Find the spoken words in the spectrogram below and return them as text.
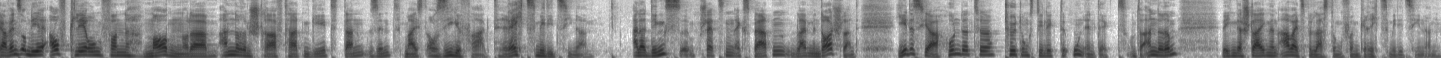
Ja, wenn es um die Aufklärung von Morden oder anderen Straftaten geht, dann sind meist auch Sie gefragt, Rechtsmediziner. Allerdings, äh, schätzen Experten, bleiben in Deutschland jedes Jahr hunderte Tötungsdelikte unentdeckt. Unter anderem wegen der steigenden Arbeitsbelastung von Gerichtsmedizinern.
